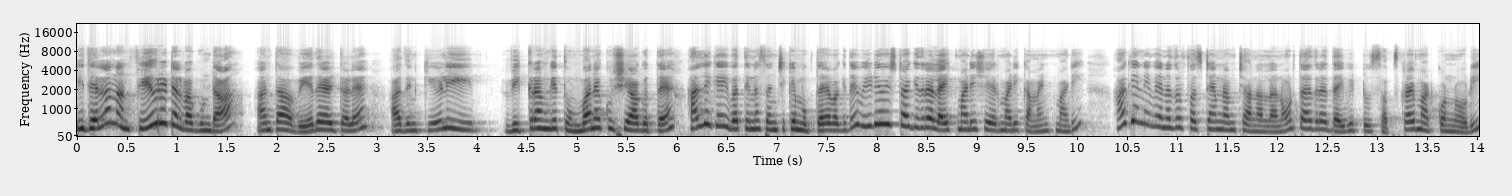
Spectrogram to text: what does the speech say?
ಇದೆಲ್ಲ ನನ್ನ ಫೇವ್ರೇಟ್ ಅಲ್ವಾ ಗುಂಡ? ಅಂತ ವೇದ ಹೇಳ್ತಾಳೆ. ಅದನ್ನ ಕೇಳಿ ವಿಕ್ರಮ್ಗೆ ತುಂಬಾನೇ ಖುಷಿ ಆಗುತ್ತೆ. ಅಲ್ಲಿಗೆ ಇವತ್ತಿನ ಸಂಚಿಕೆ ಮುಕ್ತಾಯವಾಗಿದೆ. ವಿಡಿಯೋ ಇಷ್ಟ ಆಗಿದ್ರೆ ಲೈಕ್ ಮಾಡಿ, ಶೇರ್ ಮಾಡಿ, ಕಮೆಂಟ್ ಮಾಡಿ. ಹಾಗೆ ನೀವೇನಾದರೂ ಫಸ್ಟ್ ಟೈಮ್ ನಮ್ಮ ಚಾನಲ್ನ ನೋಡ್ತಾ ಇದ್ರೆ ದಯವಿಟ್ಟು ಸಬ್ಸ್ಕ್ರೈಬ್ ಮಾಡ್ಕೊಂಡು ನೋಡಿ.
